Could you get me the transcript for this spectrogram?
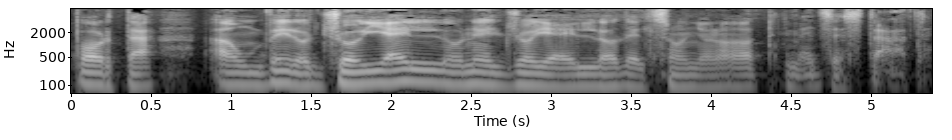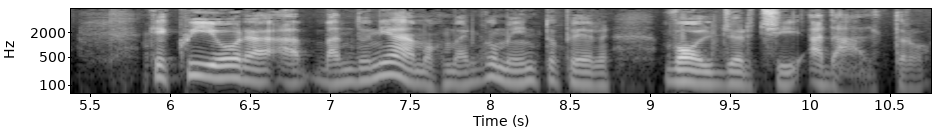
porta a un vero gioiello nel gioiello del sogno notte di mezz'estate, che qui ora abbandoniamo come argomento per volgerci ad altro.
